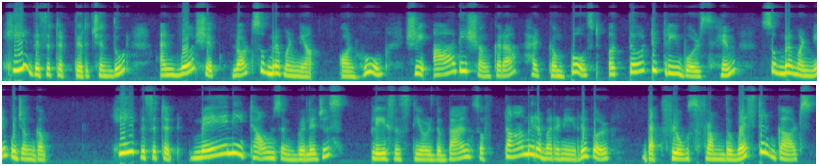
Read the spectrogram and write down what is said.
He visited Tiruchendur and worshipped Lord Subramanya, on whom Sri Adi Shankara had composed a 33 verse hymn Subramanya Bhujangam. He visited many towns and villages, places near the banks of Tamirabarani river that flows from the western Ghats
